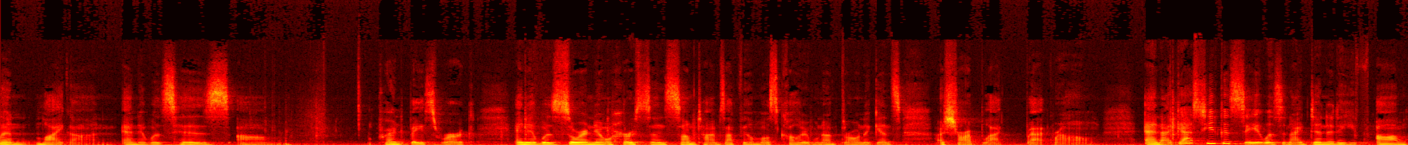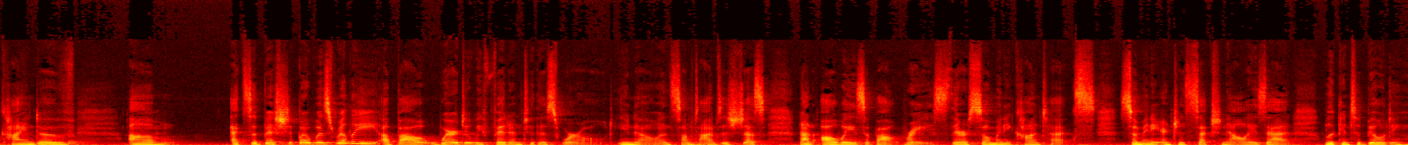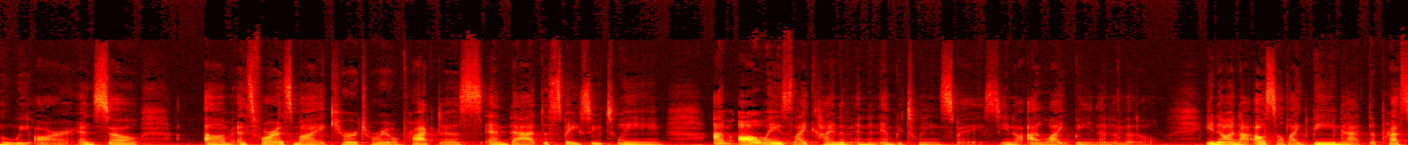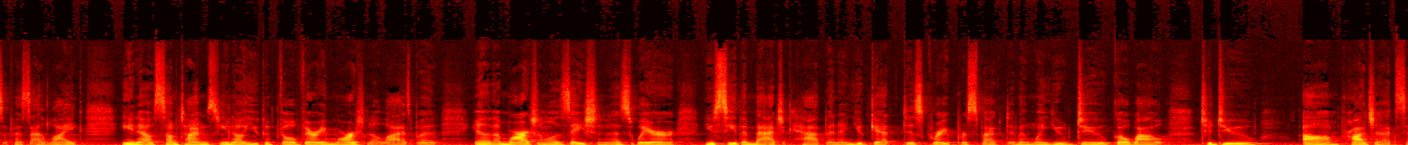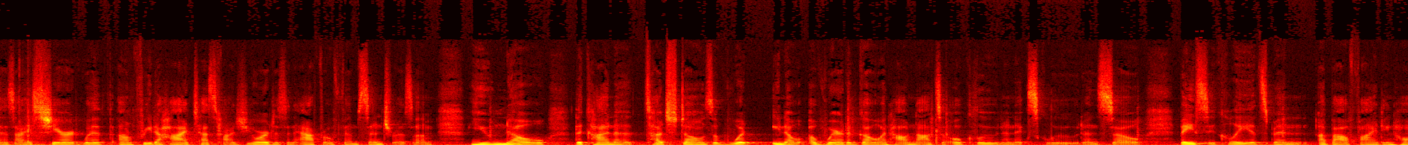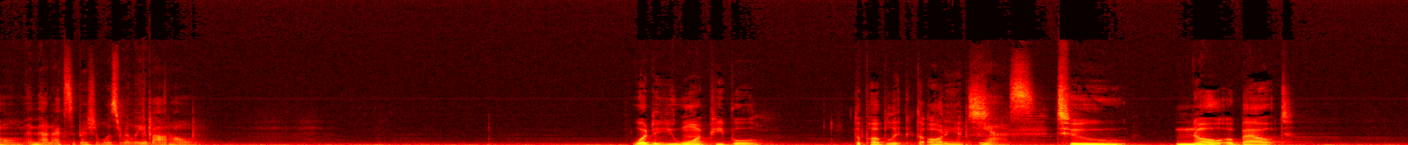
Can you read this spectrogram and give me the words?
Glenn Ligon, and it was his um, print-based work, and it was Zora Neale Hurston's Sometimes I Feel Most Colored When I'm Thrown Against a Sharp Black Background. And I guess you could say it was an identity um, kind of um, exhibition, but it was really about where do we fit into this world, you know? And sometimes it's just not always about race. There are so many contexts, so many intersectionalities that look into building who we are. And so um, as far as my curatorial practice and that the space between, I'm always like kind of in an in between space. You know, I like being in the middle. You know, and I also like being at the precipice. I like, you know, sometimes, you know, you can feel very marginalized, but, you know, the marginalization is where you see the magic happen and you get this great perspective. And when you do go out to do um, projects, as I shared with um, Frida Hyde, Tesfa Georges, and Afrofemcentrism, you know the kind of touchstones of what you know of where to go and how not to occlude and exclude. And so, basically, it's been about finding home, and that exhibition was really about home. What do you want people, the public, the audience, yes, to know about?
